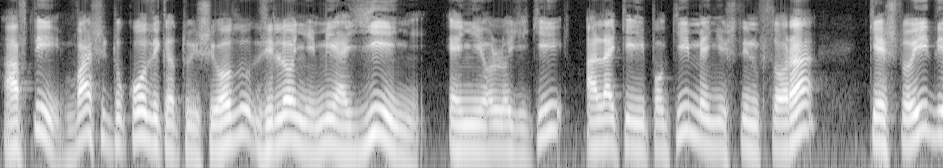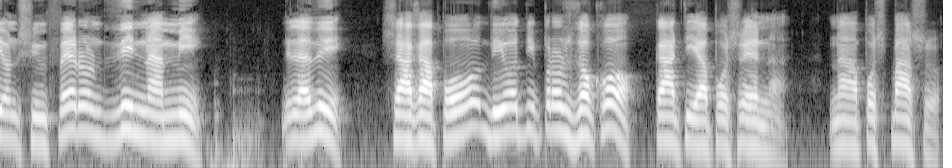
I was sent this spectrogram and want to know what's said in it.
Αυτή βάσει του κώδικα του Ισιώδου δηλώνει μια γήινη ενιολογική αλλά και υποκείμενη στην φθορά και στο ίδιο συμφέρον δύναμη. Δηλαδή, σ' αγαπώ διότι προσδοκώ κάτι από σένα να αποσπάσω.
